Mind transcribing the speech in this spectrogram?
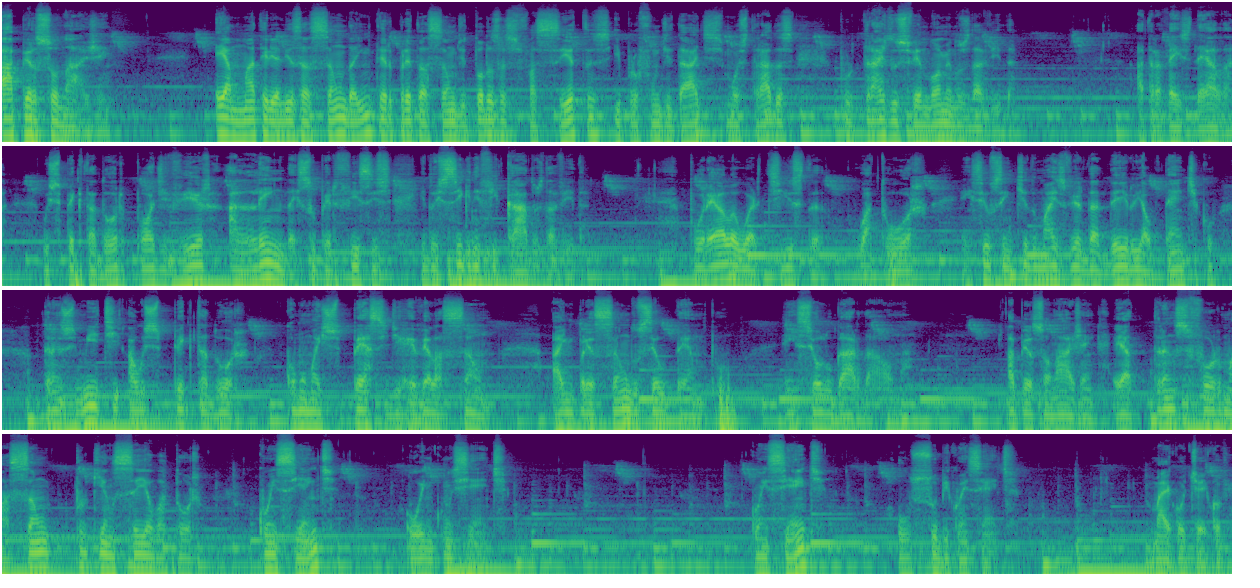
A personagem é a materialização da interpretação de todas as facetas e profundidades mostradas por trás dos fenômenos da vida. Através dela, o espectador pode ver além das superfícies e dos significados da vida. Por ela, o artista, o ator, em seu sentido mais verdadeiro e autêntico, transmite ao espectador, como uma espécie de revelação, a impressão do seu tempo em seu lugar da alma. A personagem é a transformação por que anseia o ator, consciente ou inconsciente. Consciente ou subconsciente. Michael Jacob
